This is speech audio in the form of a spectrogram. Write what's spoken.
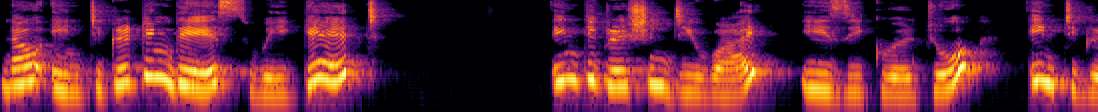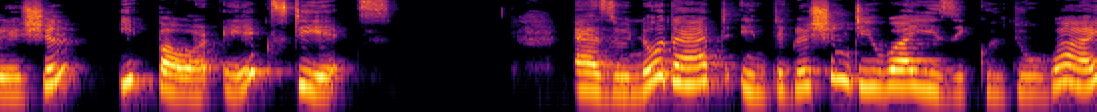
Now integrating this, we get integration dy is equal to integration e power x dx. As we know that integration dy is equal to y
